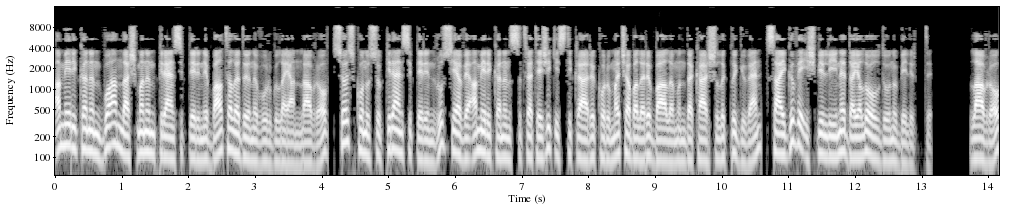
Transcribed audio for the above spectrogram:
Amerika'nın bu anlaşmanın prensiplerini baltaladığını vurgulayan Lavrov, söz konusu prensiplerin Rusya ve Amerika'nın stratejik istikrarı koruma çabaları bağlamında karşılıklı güven, saygı ve işbirliğine dayalı olduğunu belirtti. Lavrov,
